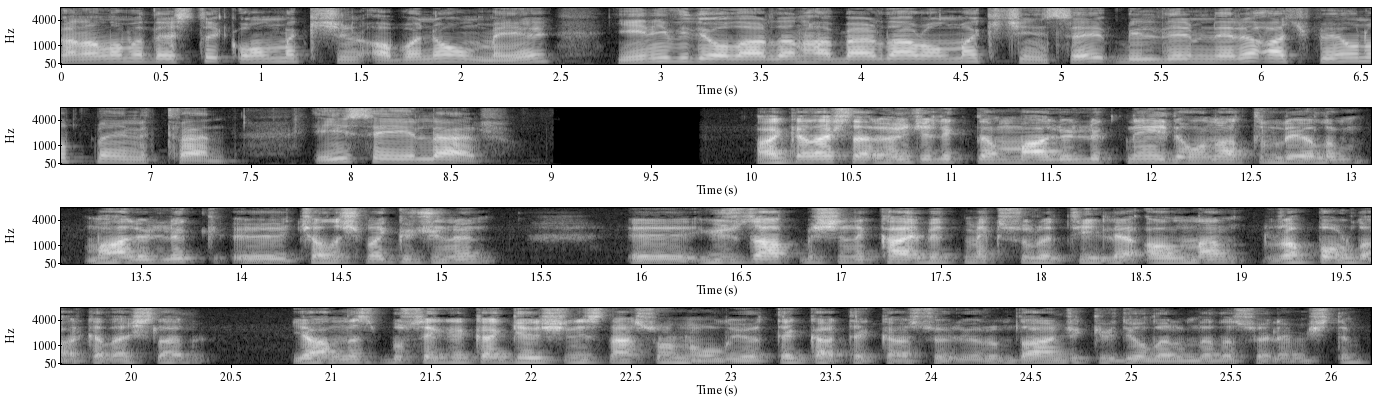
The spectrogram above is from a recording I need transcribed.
Kanalıma destek olmak için abone olmayı, yeni videolardan haberdar olmak için ise bildirimleri açmayı unutmayın lütfen. İyi seyirler. Arkadaşlar öncelikle malüllük neydi onu hatırlayalım. Malüllük e, çalışma gücünün e, %60'ını kaybetmek suretiyle alınan rapordu arkadaşlar. Yalnız bu SGK gelişinizden sonra oluyor. Tekrar tekrar söylüyorum. Daha önceki videolarımda da söylemiştim.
